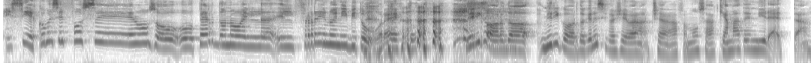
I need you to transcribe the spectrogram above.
E sì, è come se fosse, non lo so, perdono il, il freno inibitore. Ecco. mi, ricordo, mi ricordo che noi si faceva, c'era la famosa chiamata in diretta,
